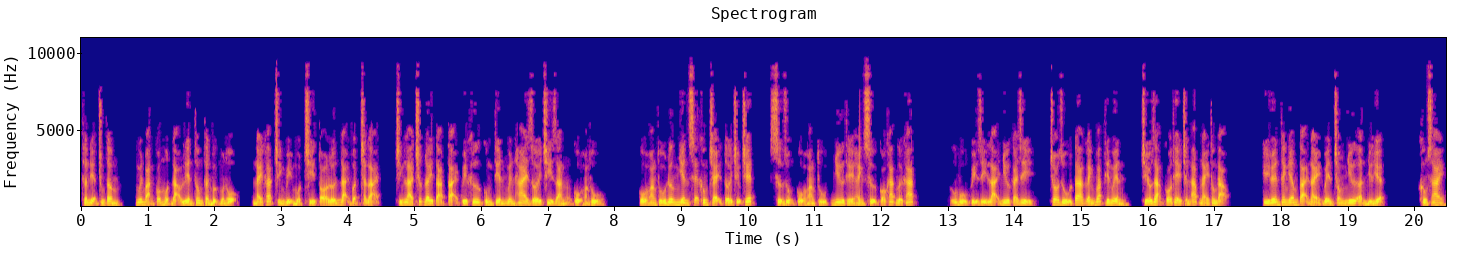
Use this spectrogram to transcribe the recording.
Thần điện trung tâm, nguyên bản có một đạo liên thông thần vực môn hộ, này khác chính bị một chỉ to lớn đại vật chặn lại, chính là trước đây tạm tại quy khư cùng tiên nguyên hai giới chi gian cổ hoàng thú. Cổ hoàng thú đương nhiên sẽ không chạy tới chịu chết, sử dụng cổ hoàng thú như thế hành sự có khác người khác. Ưu vụ quỷ dị lại như cái gì, cho dù ta gánh vác thiên nguyên, chiếu dạng có thể chấn áp này thông đạo. Kỳ huyên thanh âm tại này bên trong như ẩn như hiện. Không sai,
